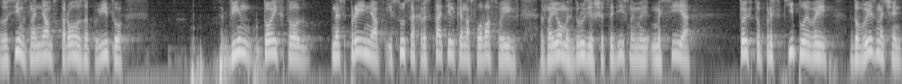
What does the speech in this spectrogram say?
з усім знанням старого заповіту, він той, хто не сприйняв Ісуса Христа тільки на слова своїх знайомих друзів, що це дійсно Месія, той, хто прискіпливий до визначень,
